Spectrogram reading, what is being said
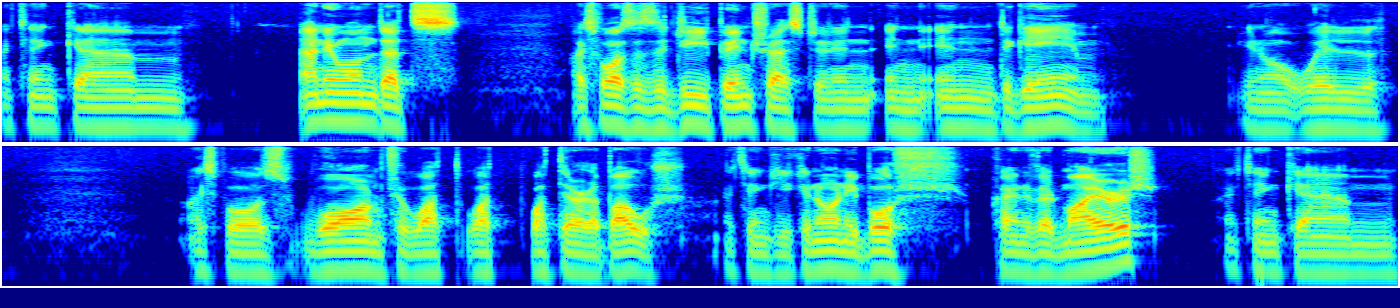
I think um, anyone that's, I suppose, has a deep interest in, in, in the game, you know, will, I suppose, warm to what, what, what they're about. I think you can only but kind of admire it. I think, um,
